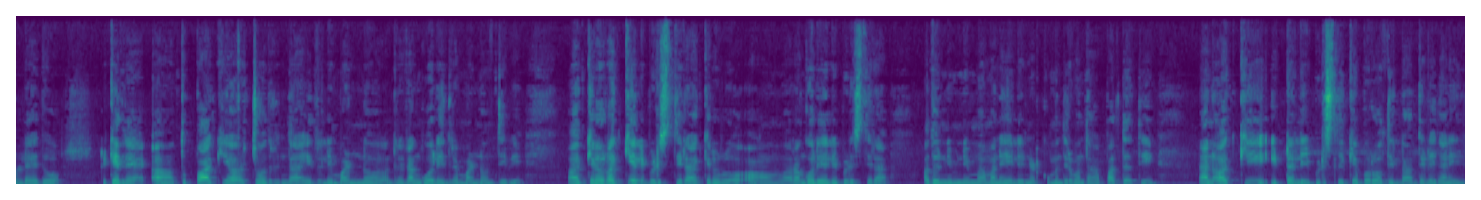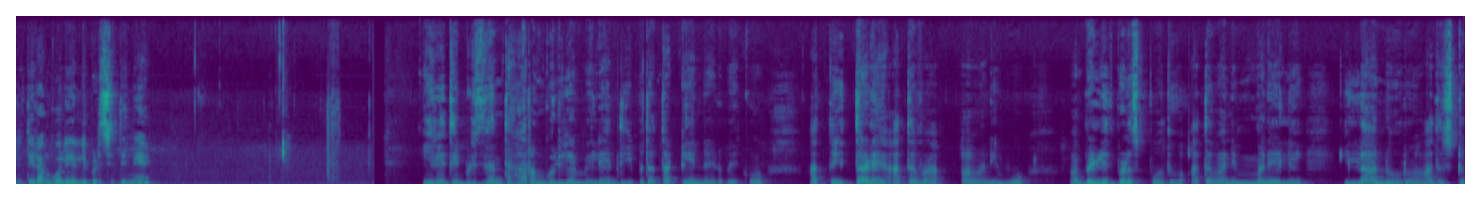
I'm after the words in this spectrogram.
ಒಳ್ಳೆಯದು ಏಕೆಂದರೆ ತುಪ್ಪ ಹಾಕಿ ಹಚ್ಚೋದ್ರಿಂದ ಇದರಲ್ಲಿ ಮಣ್ಣು, ಅಂದರೆ ರಂಗೋಲಿ ಅಂದರೆ ಮಣ್ಣು ಅಂತೀವಿ. ಕೆಲವರು ಅಕ್ಕಿಯಲ್ಲಿ ಬಿಡಿಸ್ತೀರಾ, ಕೆಲವರು ರಂಗೋಲಿಯಲ್ಲಿ ಬಿಡಿಸ್ತೀರಾ, ಅದು ನಿಮ್ಮ ನಿಮ್ಮ ಮನೆಯಲ್ಲಿ ನಡ್ಕೊಂಬಂದಿರುವಂತಹ ಪದ್ಧತಿ. ನಾನು ಅಕ್ಕಿ ಹಿಟ್ಟಲ್ಲಿ ಬಿಡಿಸ್ಲಿಕ್ಕೆ ಬರೋದಿಲ್ಲ ಅಂತೇಳಿ ನಾನು ಈ ರೀತಿ ರಂಗೋಲಿಯಲ್ಲಿ ಬಿಡಿಸಿದ್ದೀನಿ. ಈ ರೀತಿ ಬಿಡಿಸಿದಂತಹ ರಂಗೋಲಿಯ ಮೇಲೆ ದೀಪದ ತಟ್ಟೆಯನ್ನು ಇಡಬೇಕು. ಅತ್, ಹಿತ್ತಾಳೆ ಅಥವಾ ನೀವು ಬೆಳ್ಳಿದ ಬಳಸ್ಬೋದು. ಅಥವಾ ನಿಮ್ಮ ಮನೆಯಲ್ಲಿ ಇಲ್ಲ ಅನ್ನೋರು ಆದಷ್ಟು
